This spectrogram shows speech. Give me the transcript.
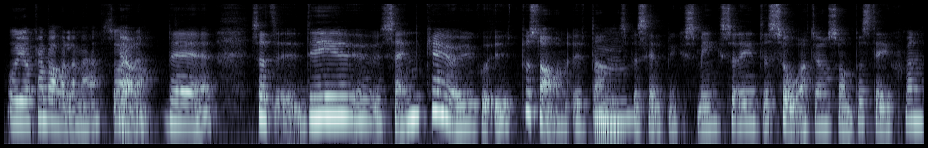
Och jag kan bara hålla med, så är ja det. det. Så att det är, sen kan jag ju gå ut på stan utan Mm. speciellt mycket smink så det är inte så att jag har en sån prestige. Men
